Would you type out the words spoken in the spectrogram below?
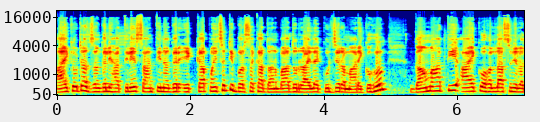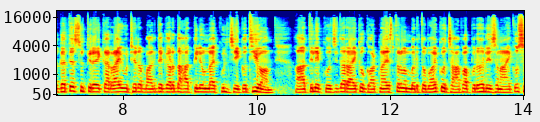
आएको एउटा जङ्गली हात्तीले शान्तिनगर एकका पैँसठी वर्षका धनबहादुर राईलाई कुल्चेर मारेको हो। गाउँमा हात्ती आएको हल्ला सुने लगत्तै सुतिरहेका राई उठेर भाग्दै गर्दा हात्तीले उनलाई कुल्चिएको थियो। हात्तीले कुल्चिँदा राईको घटनास्थलमा मृत्यु भएको झापा प्रहरी जनाएको छ।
